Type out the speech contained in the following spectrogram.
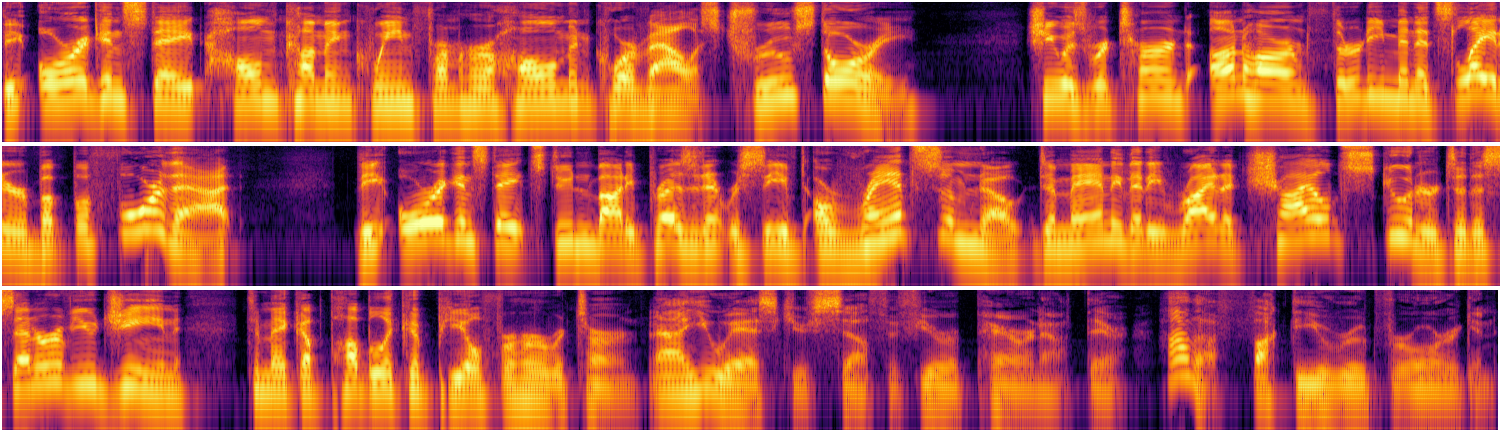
the Oregon State homecoming queen from her home in Corvallis. True story. She was returned unharmed 30 minutes later, but before that, the Oregon State student body president received a ransom note demanding that he ride a child scooter to the center of Eugene to make a public appeal for her return. Now you ask yourself if you're a parent out there, how the fuck do you root for Oregon?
